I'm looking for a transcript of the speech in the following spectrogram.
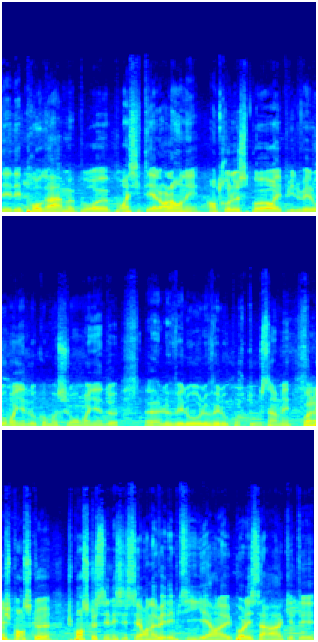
des, des programmes pour, euh, pour inciter. Alors là, on est entre le sport et puis le vélo, moyen de locomotion, moyen de euh, le vélo, le vélo pour tous. hein, mais Voilà. mais je pense que je pense que c'est nécessaire. On avait les petits hier, on avait Paul et Sarah qui étaient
